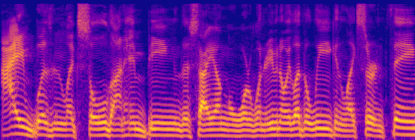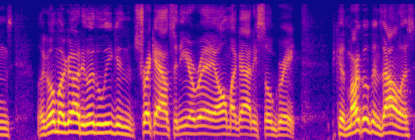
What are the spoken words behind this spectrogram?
I wasn't like sold on him being the Cy Young Award winner, even though he led the league in like certain things. Like, oh my God, he led the league in strikeouts and ERA. Oh my God, he's so great. Because Marco Gonzalez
